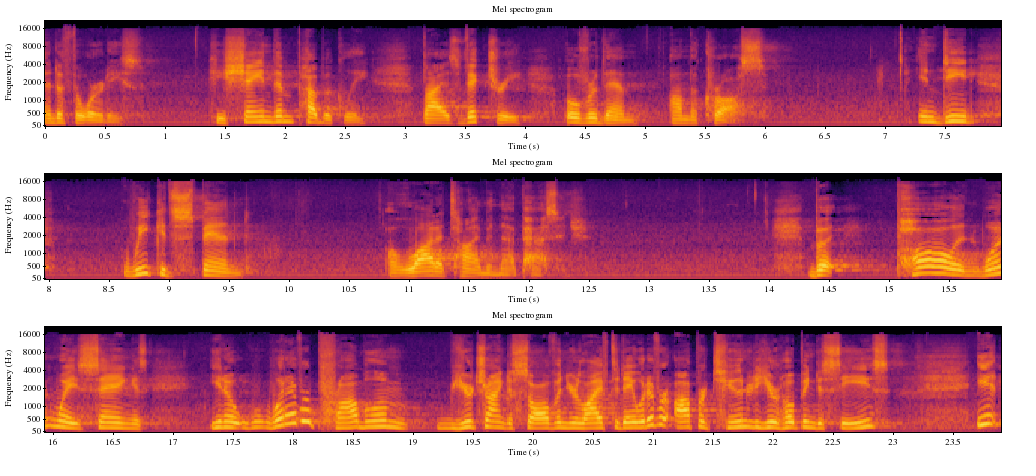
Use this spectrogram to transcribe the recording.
and authorities. He shamed them publicly by His victory over them on the cross. Indeed, we could spend a lot of time in that passage. But Paul, in one way, is saying is, you know, whatever problem you're trying to solve in your life today, whatever opportunity you're hoping to seize, it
